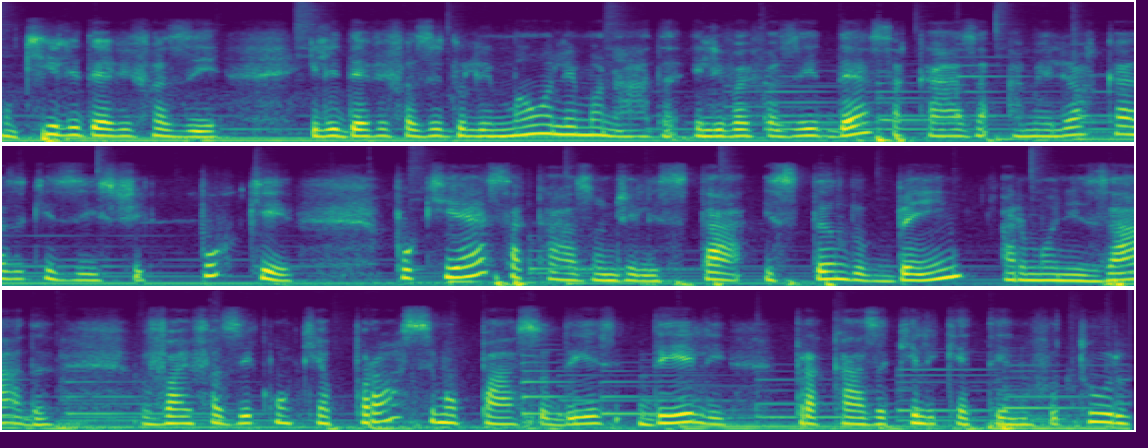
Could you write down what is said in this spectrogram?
o que ele deve fazer? Ele deve fazer do limão a limonada. Ele vai fazer dessa casa a melhor casa que existe. Por quê? Porque essa casa onde ele está, estando bem harmonizada, vai fazer com que o próximo passo de, dele para a casa que ele quer ter no futuro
